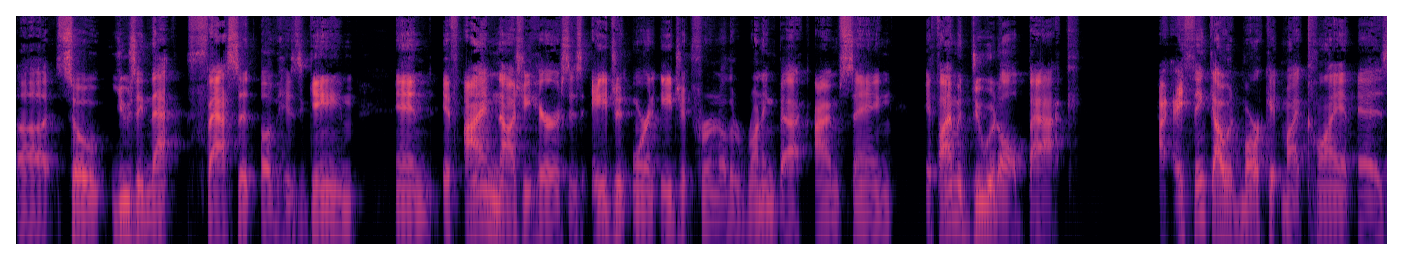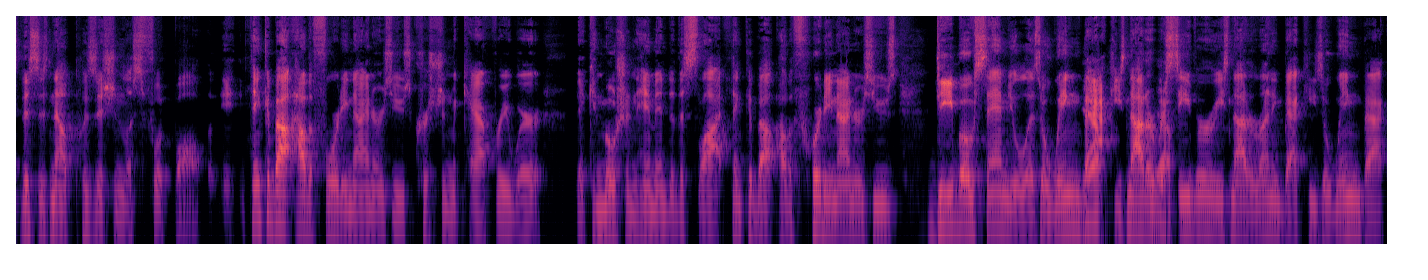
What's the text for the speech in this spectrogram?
Uh, so using that facet of his game, and if I'm Najee Harris's agent or an agent for another running back, I'm saying if I'm a do it all back, I think I would market my client as this is now positionless football. Think about how the 49ers use Christian McCaffrey, where They can motion him into the slot. Think about how the 49ers use Deebo Samuel as a wing back. Yeah. He's not a yeah. receiver, he's not a running back, he's a wing back.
